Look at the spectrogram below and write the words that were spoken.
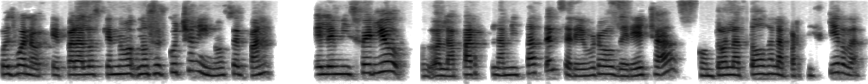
pues bueno, eh, para los que no nos escuchan y no sepan, el hemisferio, la, la mitad del cerebro derecha controla toda la parte izquierda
